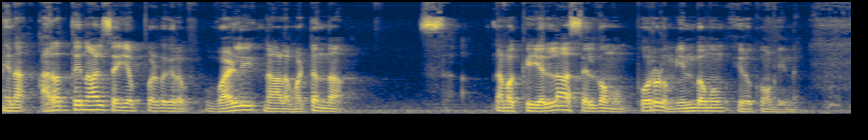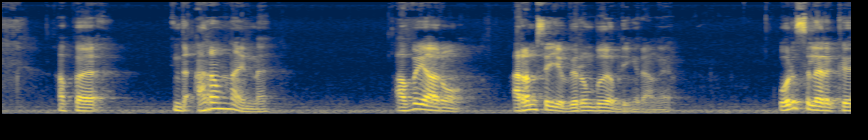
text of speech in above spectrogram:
ஏன்னா அறத்தினால் செய்யப்படுகிற வழினால் மட்டும்தான் நமக்கு எல்லா செல்வமும் பொருளும் இன்பமும் இருக்கும் அப்படின்னு. அப்போ இந்த அறம்னா என்ன? ஔவையாரும் அறம் செய்ய விரும்பு அப்படிங்கிறாங்க. ஒரு சிலருக்கு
